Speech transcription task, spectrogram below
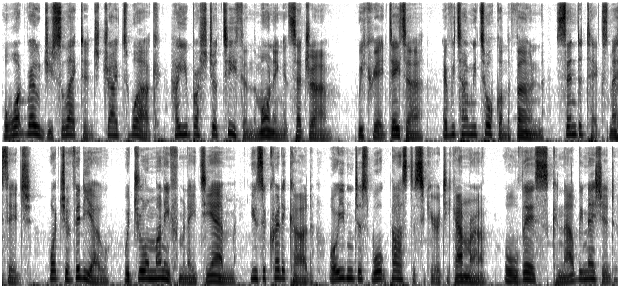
or what road you selected to drive to work, how you brushed your teeth in the morning, etc. We create data every time we talk on the phone, send a text message, watch a video, withdraw money from an ATM, use a credit card, or even just walk past a security camera. All this can now be measured,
